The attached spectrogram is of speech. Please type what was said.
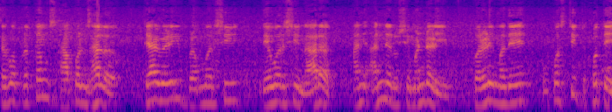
सर्वप्रथम स्थापन झालं त्यावेळी ब्रह्मर्षी देवर्षी नारद आणि अन्य ऋषी मंडळी परळीमध्ये उपस्थित होते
